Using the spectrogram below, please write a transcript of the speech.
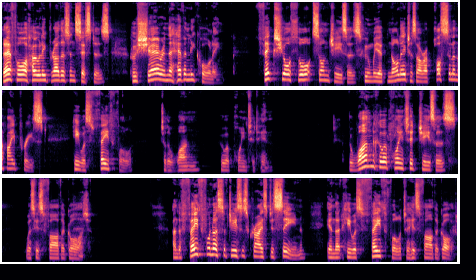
Therefore, holy brothers and sisters who share in the heavenly calling, fix your thoughts on Jesus, whom we acknowledge as our apostle and high priest. He was faithful to the one who appointed him. The one who appointed Jesus was his Father God. And the faithfulness of Jesus Christ is seen in that he was faithful to his Father God.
